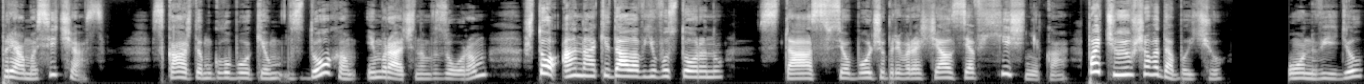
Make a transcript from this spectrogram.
прямо сейчас. С каждым глубоким вздохом и мрачным взором, что она кидала в его сторону, Стас все больше превращался в хищника, почуявшего добычу. Он видел,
